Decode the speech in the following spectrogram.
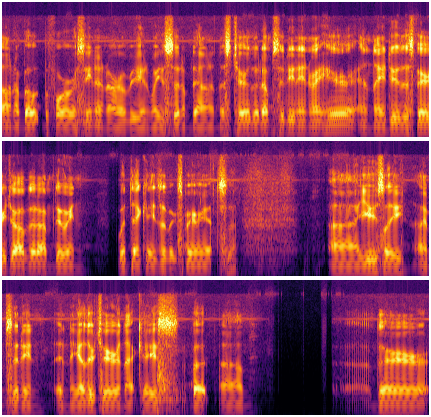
on a boat before or seen an ROV, and we sit them down in this chair that I'm sitting in right here, and they do this very job that I'm doing with decades of experience. Uh, usually I'm sitting in the other chair in that case, but um, they're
